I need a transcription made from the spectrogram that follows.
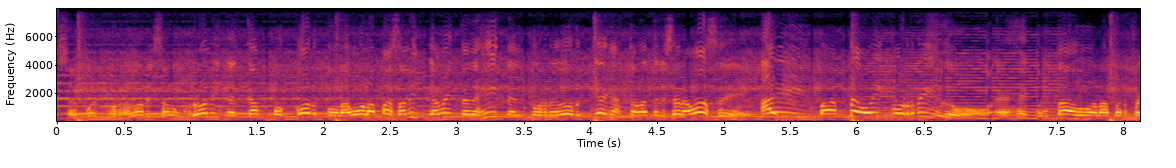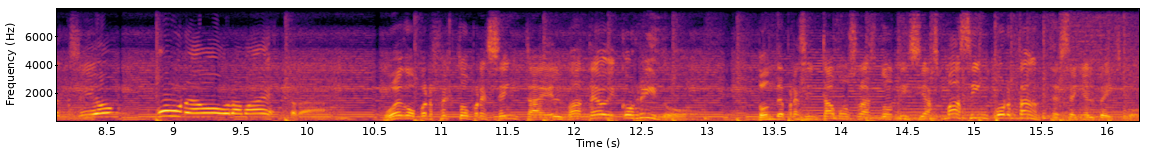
Se fue el corredor y sale un rolling al campo corto, la bola pasa limpiamente de hit, el corredor llega hasta la tercera base, hay bateo y corrido, ejecutado a la perfección, una obra maestra. Juego Perfecto presenta el bateo y corrido, donde presentamos las noticias más importantes en el béisbol.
